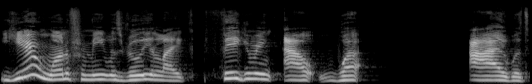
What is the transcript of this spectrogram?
Year one for me was really like figuring out what I was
